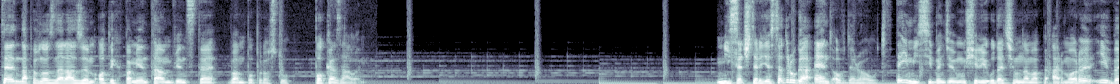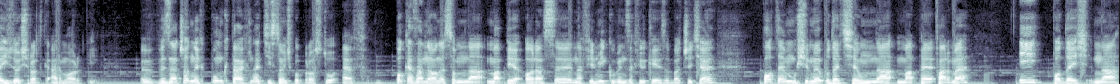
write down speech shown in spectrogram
te na pewno znalazłem, o tych pamiętam, więc te wam po prostu pokazałem. Misja 42 End of the Road. W tej misji będziemy musieli udać się na mapę Armory i wejść do środka armorki. W wyznaczonych punktach nacisnąć po prostu F. Pokazane one są na mapie oraz e, na filmiku, więc za chwilkę je zobaczycie. Potem musimy udać się na mapę Farmę i podejść na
